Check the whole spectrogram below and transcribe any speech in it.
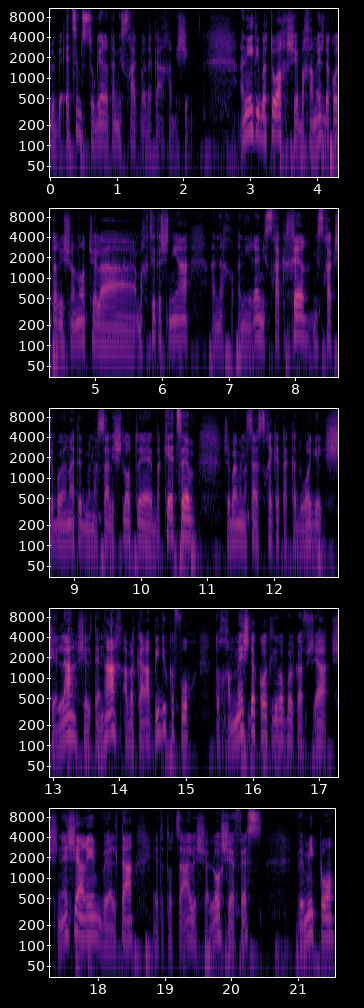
ובעצם סוגר את המשחק בדקה ה-50. אני הייתי בטוח שבחמש דקות הראשונות של המחצית השנייה, אני אראה משחק אחר, משחק שבו יונייטד מנסה לשלוט uh, בקצב, שבו היא מנסה לשחק את הכדורגל שלה, של תנהך, אבל קרה בדיוק הפוך. תוך חמש דקות ליברפול כבשה שני שערים והעלתה את התוצאה ל-3-0, ומפה...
